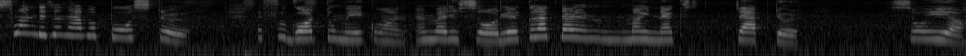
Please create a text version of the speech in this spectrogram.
this one doesn't have a poster. I forgot to make one. I'm very sorry. I'll collect that in my next chapter. So yeah.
